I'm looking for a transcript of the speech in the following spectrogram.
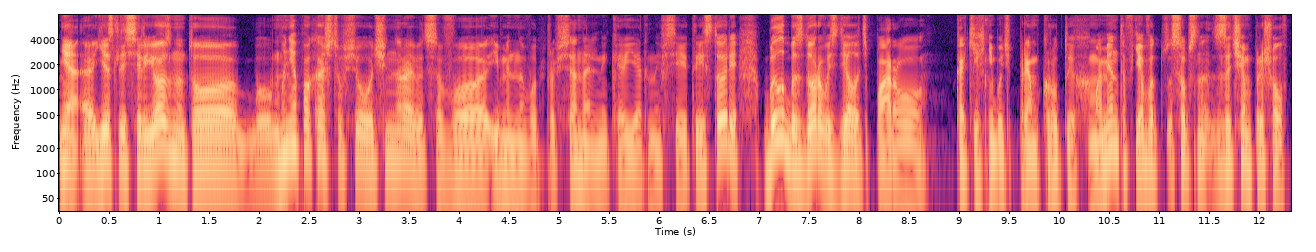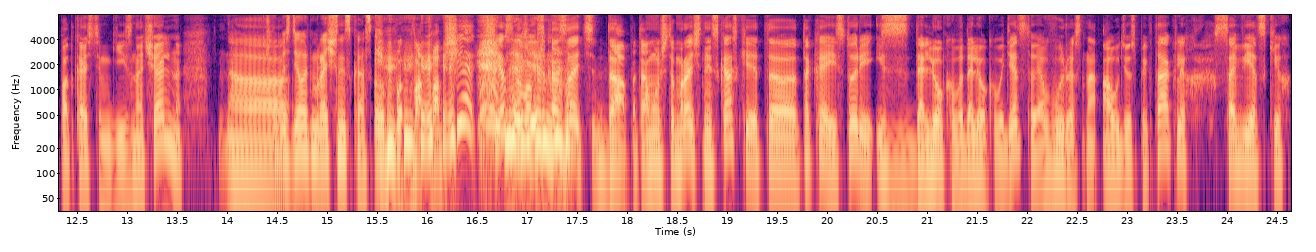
Не, э, если серьезно, то э, мне пока что все очень нравится в именно вот профессиональной, карьерной всей этой истории. Было бы здорово сделать пару каких-нибудь прям крутых моментов. Я вот, собственно, зачем пришел в подкастинге изначально? а, Чтобы сделать мрачные сказки. Э, во- Вообще, честно вам сказать, да, потому что «Мрачные сказки» — это такая история из далекого-далекого детства. Я вырос на аудиоспектаклях советских,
